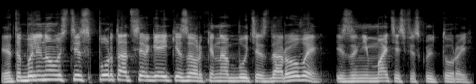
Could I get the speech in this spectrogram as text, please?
Это были новости спорта от Сергея Кизоркина. Будьте здоровы и занимайтесь физкультурой.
